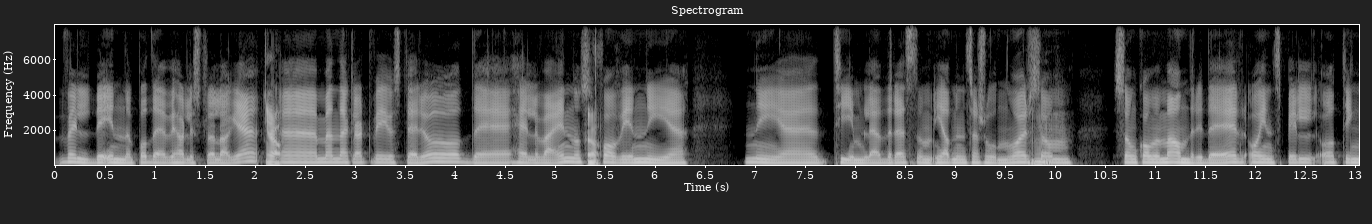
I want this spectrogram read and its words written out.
veldig inne på det vi har lyst til å lage. Ja. Eh, men det er klart, vi justerer jo det hele veien, og så Ja. får vi nye nye teamledere som, i administrasjonen vår Mm. som, som kommer med andre ideer og innspill og ting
